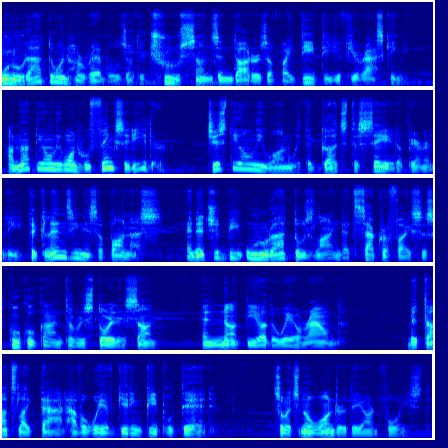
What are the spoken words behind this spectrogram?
Unuratu and her rebels are the true sons and daughters of Paititi, if you're asking me. I'm not the only one who thinks it either. Just the only one with the guts to say it, apparently. The cleansing is upon us, and it should be Unuratu's line that sacrifices Kukulkan to restore the sun, and not the other way around. But thoughts like that have a way of getting people dead, so it's no wonder they aren't voiced.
